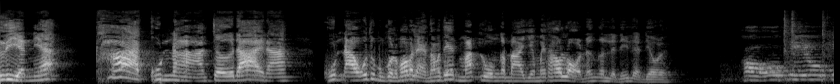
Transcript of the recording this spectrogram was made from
เหรียญเนี้ย ถ้าคุณหาเจอได้นะ คุณเอาวัตถุมงคลหลวงพ่อแหลงทั้งประเทศมัดรวมกันมา ยังไม่เท่าหล่อเนื้อเงินเหรียญนี้เหรียญเดียวเลย ขอโอเคโอเค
